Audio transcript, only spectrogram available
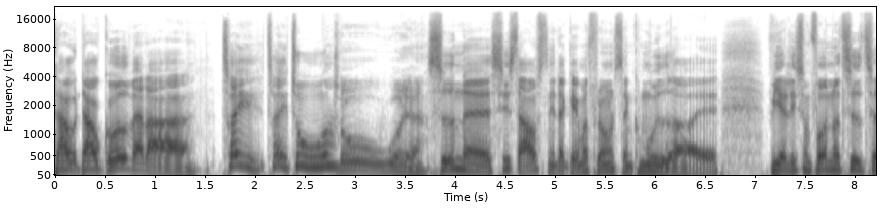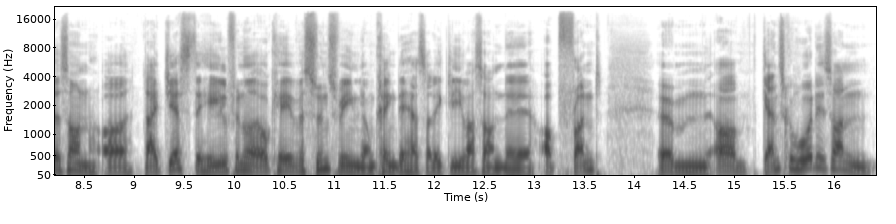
der, er jo, der er jo gået, hvad der er, tre, tre, to uger To uger, ja. siden øh, sidste afsnit af Game of Thrones, den kom ud, og øh, vi har ligesom fået noget tid til at sådan og digest det hele, finde ud af, okay, hvad synes vi egentlig omkring det her, så det ikke lige var sådan øh, up front. Øhm, og ganske hurtigt sådan,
